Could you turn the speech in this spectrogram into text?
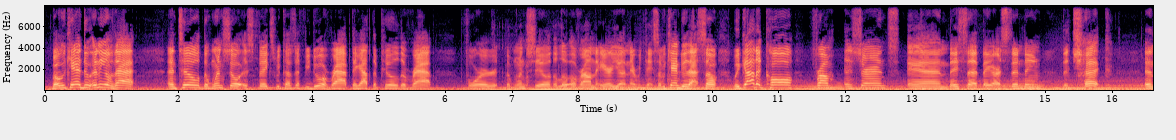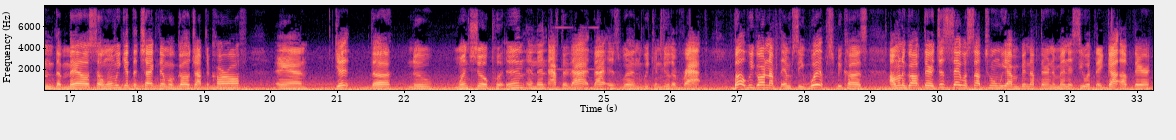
But we can't do any of that until the windshield is fixed because if you do a wrap, they have to peel the wrap for the windshield a little around the area and everything. So we can't do that. So we got a call from insurance and they said they are sending the check in the mail. So when we get the check, then we'll go drop the car off and get the new windshield put in. And then after that, that is when we can do the wrap. But we going up to MC Whips because I want to go up there, just say what's up to them. We haven't been up there in a minute, see what they got up there,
